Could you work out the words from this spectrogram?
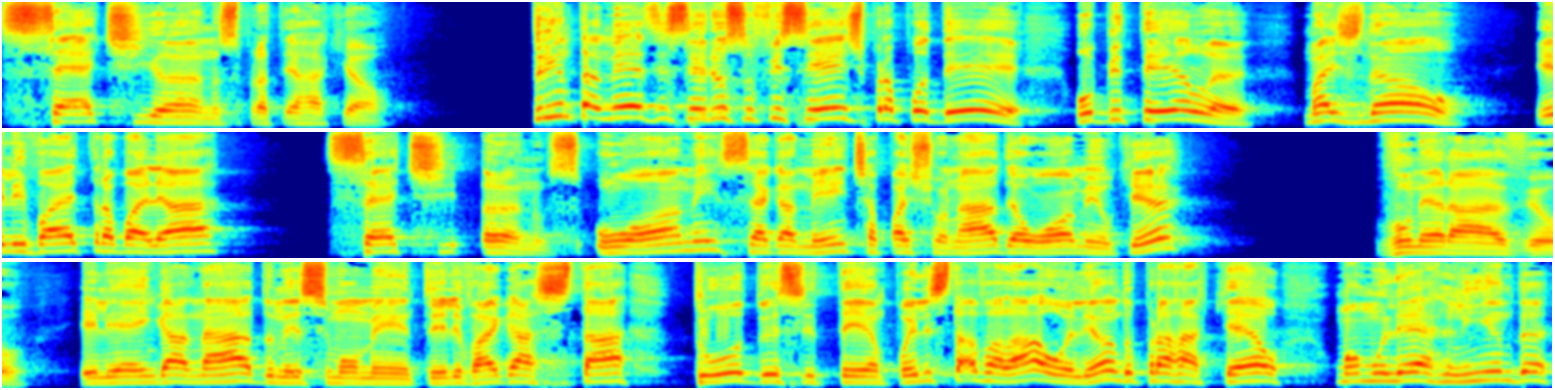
Sete anos para ter Raquel. 30 meses seria o suficiente para poder obtê-la, mas não, ele vai trabalhar sete anos. Um homem cegamente apaixonado é um homem o quê? Vulnerável. Ele é enganado nesse momento, ele vai gastar todo esse tempo. Ele estava lá olhando para Raquel, uma mulher linda,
